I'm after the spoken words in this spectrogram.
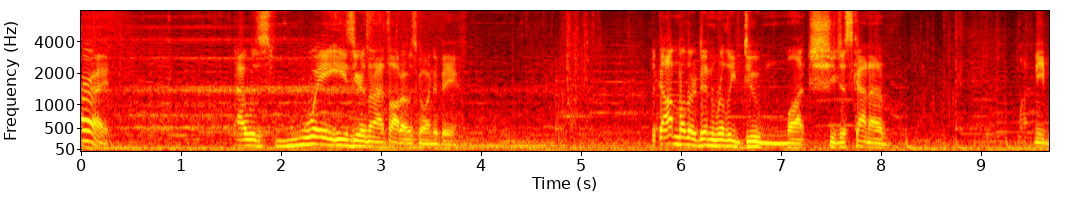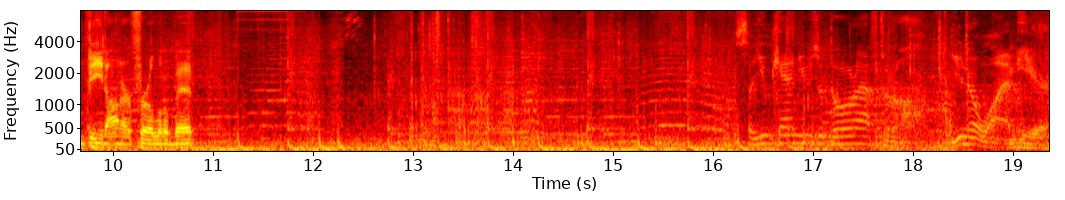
Alright. That was way easier than I thought it was going to be. The godmother didn't really do much. She just kind of let me beat on her for a little bit. So you can't use the door after all. You know why I'm here.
